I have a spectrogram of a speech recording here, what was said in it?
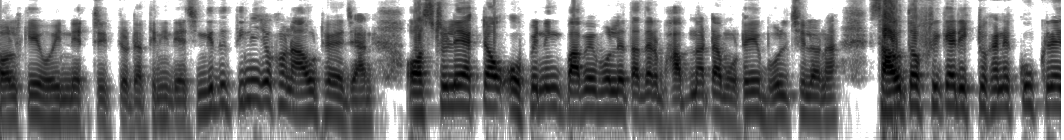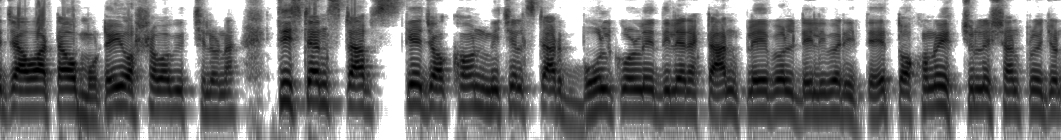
দলকে ওই নেতৃত্বটা তিনি দিয়েছেন। কিন্তু তিনি যখন আউট হয়ে যান অস্ট্রেলিয়া একটা ওপেনিং পাবে বলে তাদের ভাবনাটা মোটেই ভুল ছিল না। সাউথ আফ্রিকার একটুখানি কুকড়ে যাওয়াটাও মোটেই অস্বাভাবিক ছিল না। ক্রিস্টান স্টাফসকে যখন মিচেল স্টার বোল করে দিলেন একটা আনপ্লেয়েবল ডেলিভারিতে তখনও একচল্লিশ রান প্রয়োজন।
